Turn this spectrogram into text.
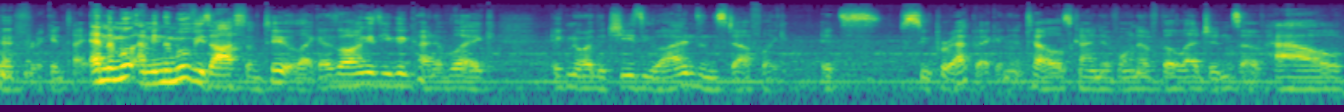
freaking tight. And the mo- I mean the movie's awesome too. Like as long as you can kind of like ignore the cheesy lines and stuff, like it's super epic and it tells kind of one of the legends of how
